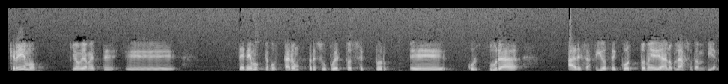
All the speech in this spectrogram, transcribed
creemos que obviamente tenemos que apostar a un presupuesto sector eh, cultura a desafíos de corto mediano plazo también.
